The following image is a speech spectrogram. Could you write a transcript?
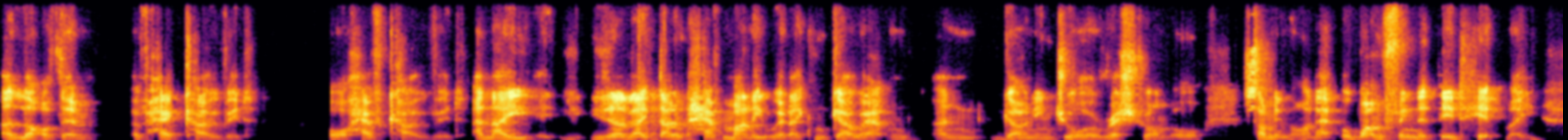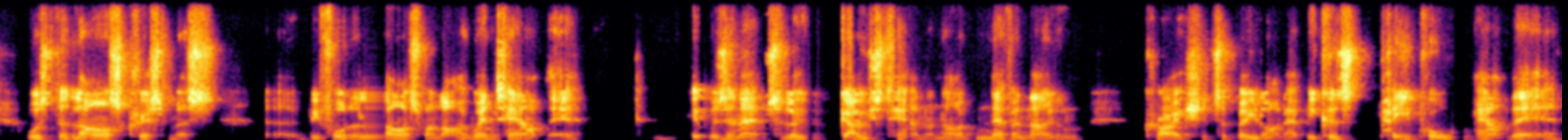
a lot of them have had COVID or have COVID and they, you know, they don't have money where they can go out and, and go and enjoy a restaurant or something like that. But one thing that did hit me was the last Christmas, uh, before the last one that I went out there, it was an absolute ghost town, and I've never known Croatia to be like that because people out there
